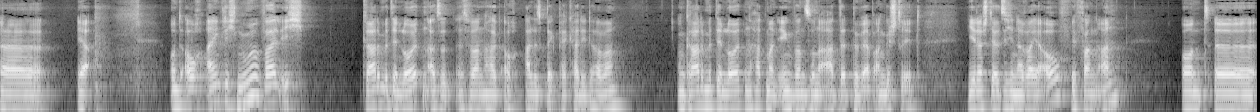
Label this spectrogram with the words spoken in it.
Äh, ja. Und auch eigentlich nur, weil ich gerade mit den Leuten, also es waren halt auch alles Backpacker, die da waren. Und gerade mit den Leuten hat man irgendwann so eine Art Wettbewerb angestrebt. Jeder stellt sich in der Reihe auf, wir fangen an und äh,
